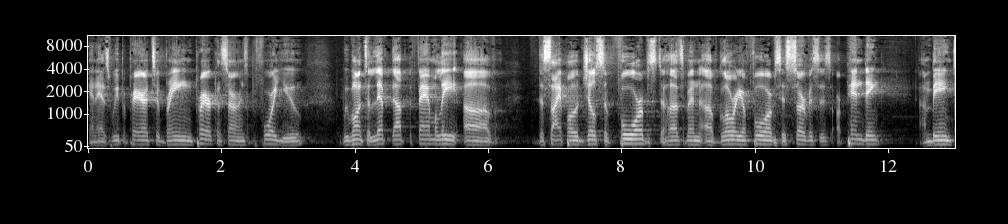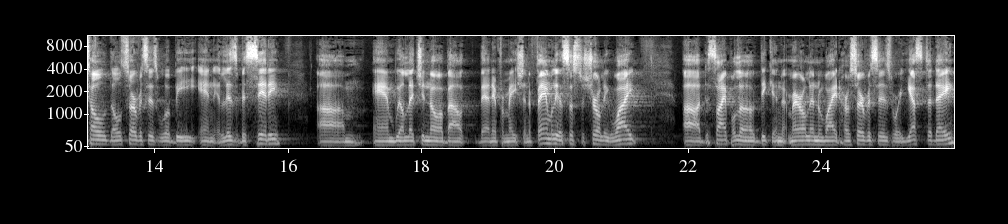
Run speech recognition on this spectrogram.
And as we prepare to bring prayer concerns before you, we want to lift up the family of disciple Joseph Forbes, the husband of Gloria Forbes. His services are pending. I'm being told those services will be in Elizabeth City, um, and we'll let you know about that information. The family of Sister Shirley White, uh, disciple of Deacon Marilyn White, her services were yesterday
